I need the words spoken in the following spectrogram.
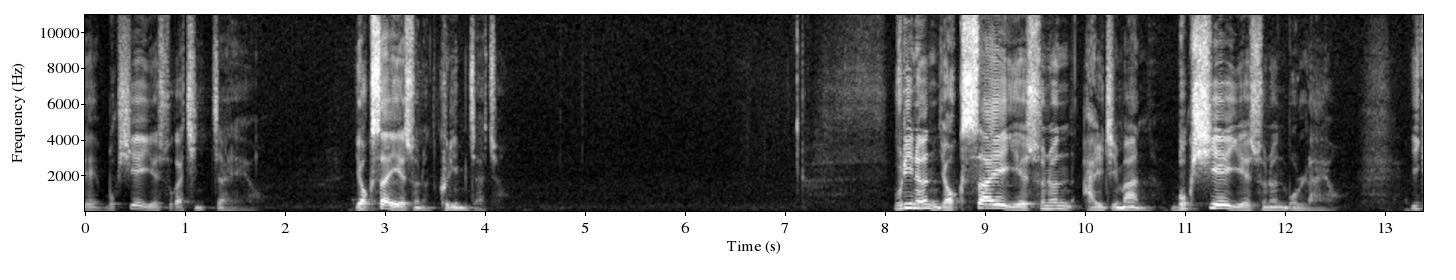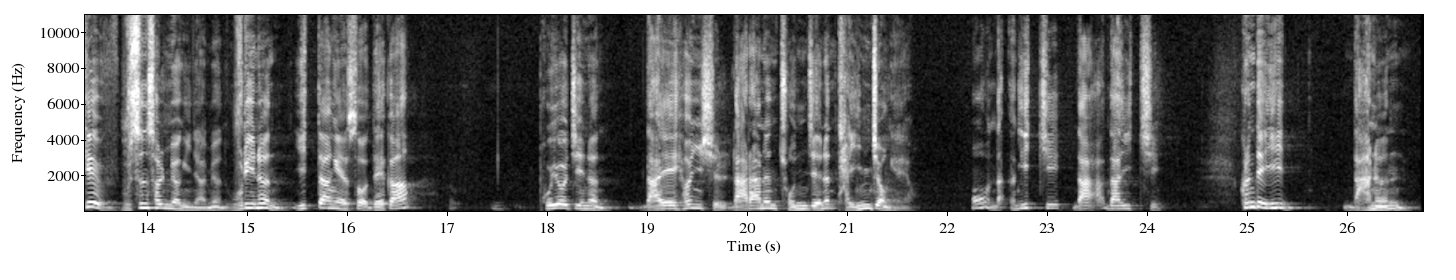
예, 묵시의 예수가 진짜예요. 역사의 예수는 그림자죠. 우리는 역사의 예수는 알지만 묵시의 예수는 몰라요. 이게 무슨 설명이냐면 우리는 이 땅에서 내가 보여지는 나의 현실 나라는 존재는 다 인정해요. 어, 나 있지? 나, 나 있지. 그런데 이 나는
